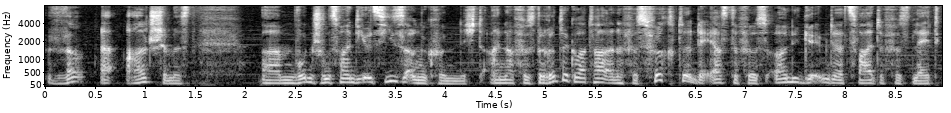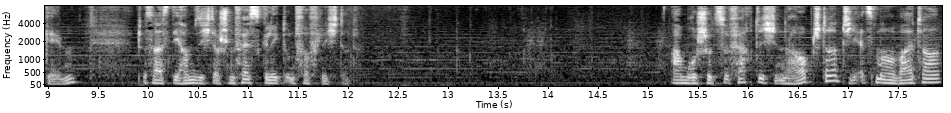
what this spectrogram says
The Alchemist, ähm, wurden schon zwei DLCs angekündigt. Einer fürs dritte Quartal, einer fürs vierte, der erste fürs Early Game, der zweite fürs Late Game. Das heißt, die haben sich da schon festgelegt und verpflichtet. Armbrustschütze fertig in der Hauptstadt. Jetzt mal weiter.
